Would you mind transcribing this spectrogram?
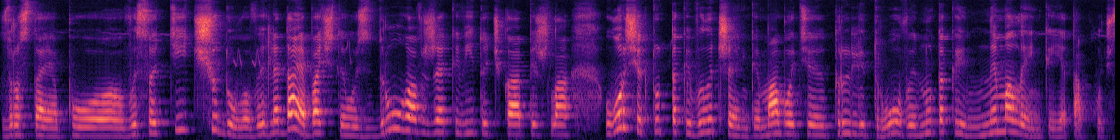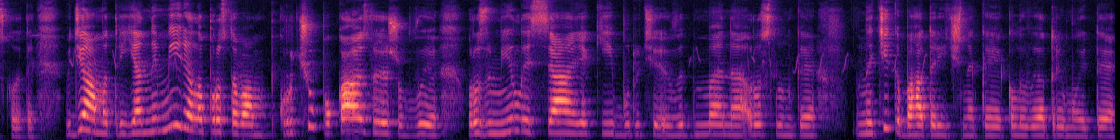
зростає по висоті. Чудово виглядає. Бачите, ось друга вже квіточка пішла. Горщик тут такий величенький, мабуть, 3-літровий, ну такий немаленький, я так хочу сказати. В діаметрі я не міряла, просто вам кручу, показую, щоб ви розумілися, які будуть від мене рослинки. Не тільки багаторічники, коли ви отримуєте,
